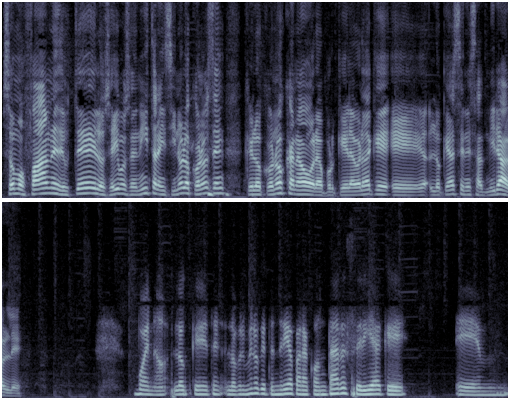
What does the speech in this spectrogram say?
somos fans de usted, lo seguimos en Instagram y si no lo conocen, que lo conozcan ahora, porque la verdad que eh, lo que hacen es admirable. Bueno, lo, que lo primero que tendría para contar sería que em,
